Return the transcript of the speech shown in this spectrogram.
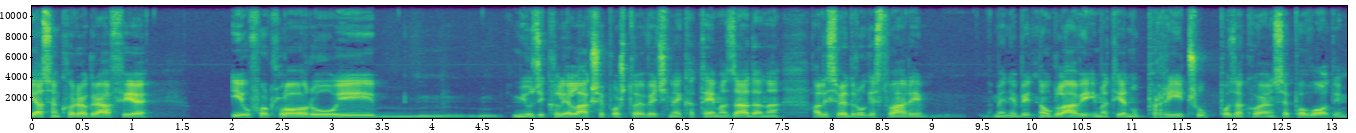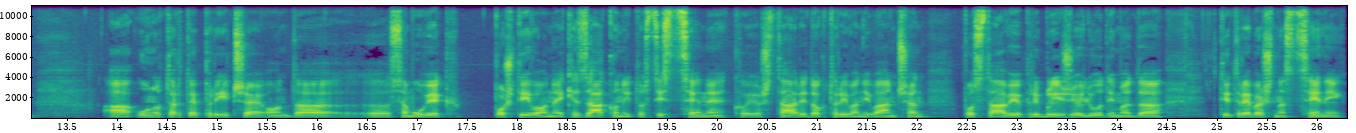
Ja sam koreografije i u folkloru i musical je lakše pošto je već neka tema zadana, ali sve druge stvari, meni je bitno u glavi imati jednu priču po za kojom se povodim. A unutar te priče onda e, sam uvijek poštivao neke zakonitosti scene koje je još stari doktor Ivan Ivančan postavio i približio ljudima da ti trebaš na sceni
